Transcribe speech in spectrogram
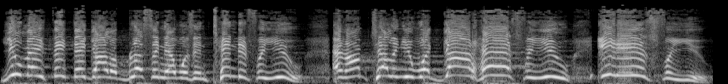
You may think they got a blessing that was intended for you. And I'm telling you, what God has for you, it is for you.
